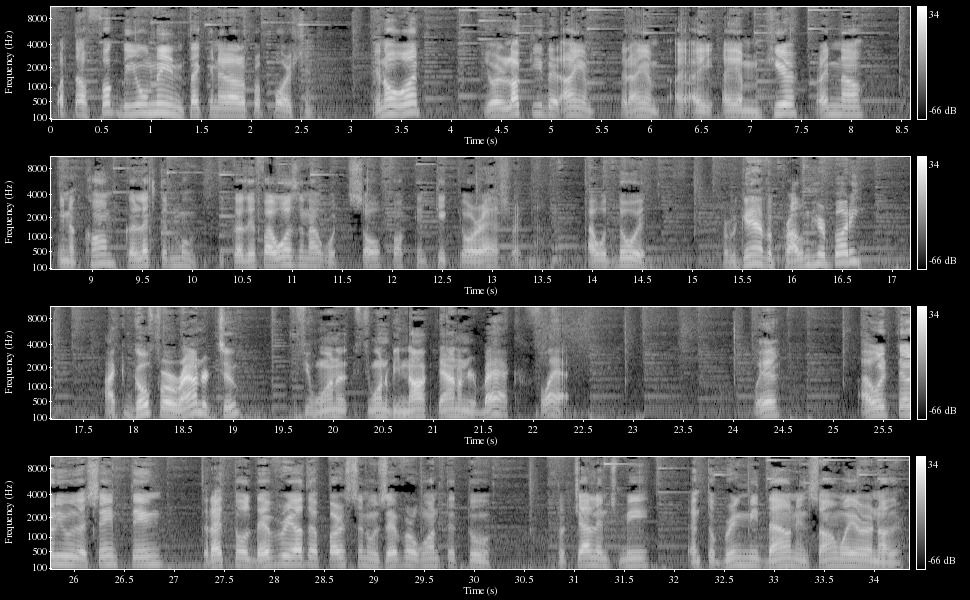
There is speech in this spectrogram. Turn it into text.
What the fuck do you mean taking it out of proportion? You know what? You're lucky that I am that I am I, I, I am here right now in a calm, collected mood. Because if I wasn't, I would so fucking kick your ass right now. I would do it. Are we gonna have a problem here, buddy? I could go for a round or two if you wanna if you wanna be knocked down on your back, flat. Well, I will tell you the same thing that I told every other person who's ever wanted to to challenge me and to bring me down in some way or another.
